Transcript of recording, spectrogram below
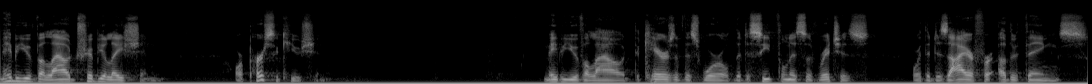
Maybe you've allowed tribulation or persecution. Maybe you've allowed the cares of this world, the deceitfulness of riches, or the desire for other things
